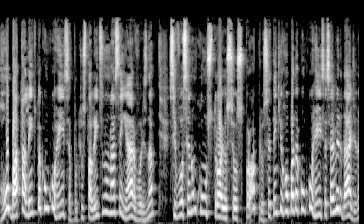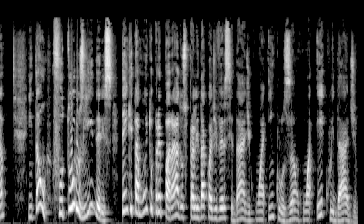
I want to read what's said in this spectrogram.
roubar talento da concorrência, porque os talentos não nascem em árvores, né? Se você não constrói os seus próprios, você tem que roubar da concorrência, essa é a verdade, né? Então, futuros líderes têm que estar muito preparados para lidar com a diversidade, com a inclusão, com a equidade.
